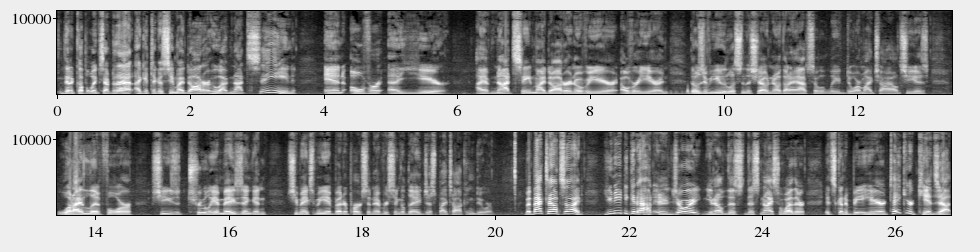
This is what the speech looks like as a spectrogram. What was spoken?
then a couple weeks after that, I get to go see my daughter, who I've not seen in over a year. I have not seen my daughter in over a year. Over a year, and those of you who listen to the show know that I absolutely adore my child. She is what I live for. She's truly amazing, and she makes me a better person every single day just by talking to her. But back to outside. You need to get out and enjoy, you know, this this nice weather. It's going to be here. Take your kids out.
